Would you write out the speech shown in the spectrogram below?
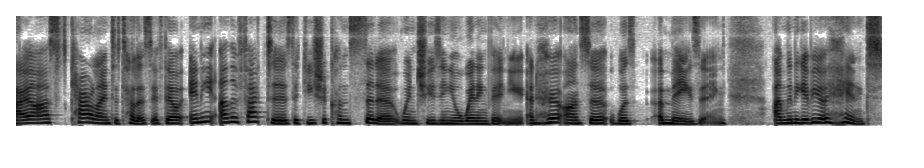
I asked Caroline to tell us if there are any other factors that you should consider when choosing your wedding venue, and her answer was amazing. I'm going to give you a hint.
